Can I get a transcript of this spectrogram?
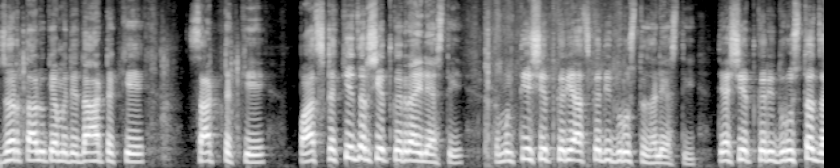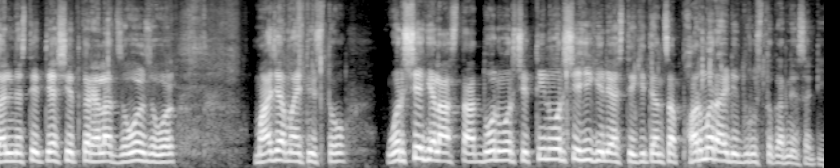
जर तालुक्यामध्ये दहा टक्के साठ टक्के पाच टक्के जर शेतकरी राहिले असते तर मग ते शेतकरी आज कधी दुरुस्त झाले असते? त्या शेतकरी दुरुस्तच झाले नसते त्या शेतकऱ्याला जवळजवळ माझ्या माहिती असतो वर्षे गेला असता दोन वर्षे तीन वर्षेही गेले असते की त्यांचा फॉर्मर आय डी दुरुस्त करण्यासाठी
